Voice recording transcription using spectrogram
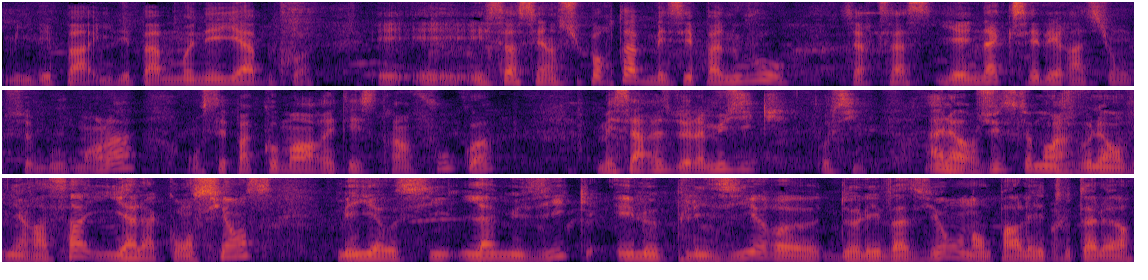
mais il n'est pas, il est pas monnayable, quoi. Et, et- ça, c'est insupportable, mais c'est pas nouveau. C'est-à-dire que il y a une accélération de ce mouvement-là. On ne sait pas comment arrêter ce train fou, quoi. Mais ça reste de la musique aussi. Alors justement, je voulais en venir à ça. Il y a la conscience, mais il y a aussi la musique et le plaisir euh, de l'évasion. On en parlait tout à l'heure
